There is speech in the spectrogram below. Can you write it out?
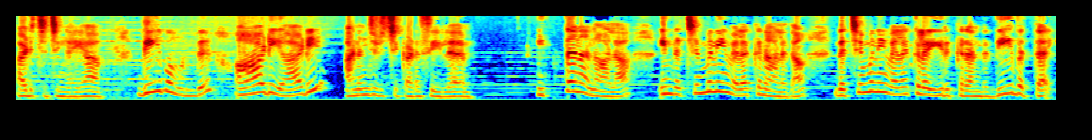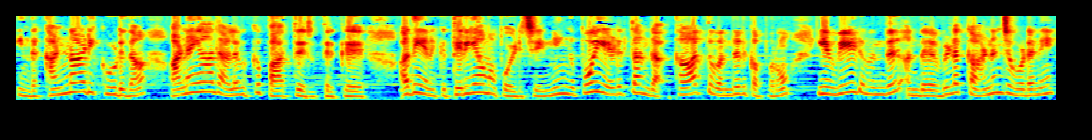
அடிச்சிச்சுங்க ஐயா. தீபம் வந்து ஆடி ஆடி அணைஞ்சிடுச்சு கடைசியில. இத்தனை நாளா இந்த சிம்னி விளக்குனால தான் இந்த சிம்னி விளக்குல இருக்கிற அந்த தீபத்தை இந்த கண்ணாடி கூடு தான் அணையாத அளவுக்கு பார்த்து இருந்திருக்கு. அது எனக்கு தெரியாம போயிடுச்சு. நீங்க போய் எடுத்த அந்த காத்து வந்ததுக்கு அப்புறம் என் வீடு வந்து அந்த விளக்கு அணைஞ்ச உடனே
